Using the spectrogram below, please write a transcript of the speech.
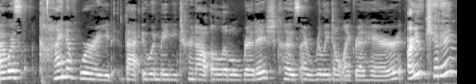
I was kind of worried that it would maybe turn out a little reddish because I really don't like red hair. Are you kidding?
